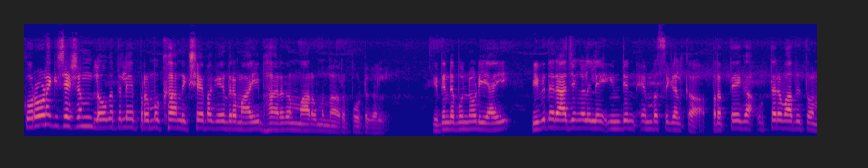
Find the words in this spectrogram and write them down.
കൊറോണയ്ക്ക് ശേഷം ലോകത്തിലെ പ്രമുഖ നിക്ഷേപ കേന്ദ്രമായി ഭാരതം മാറുമെന്ന് റിപ്പോർട്ടുകൾ. ഇതിന്റെ മുന്നോടിയായി വിവിധ രാജ്യങ്ങളിലെ ഇന്ത്യൻ എംബസികൾക്ക് പ്രത്യേക ഉത്തരവാദിത്വം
